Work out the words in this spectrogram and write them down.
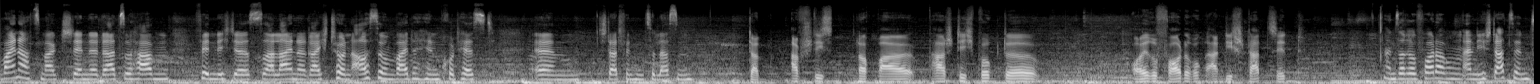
Weihnachtsmarktstände da zu haben, finde ich, das alleine reicht schon aus, um weiterhin Protest ähm, stattfinden zu lassen. Dann abschließend noch mal ein paar Stichpunkte. Eure Forderungen an die Stadt sind? Unsere Forderungen an die Stadt sind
